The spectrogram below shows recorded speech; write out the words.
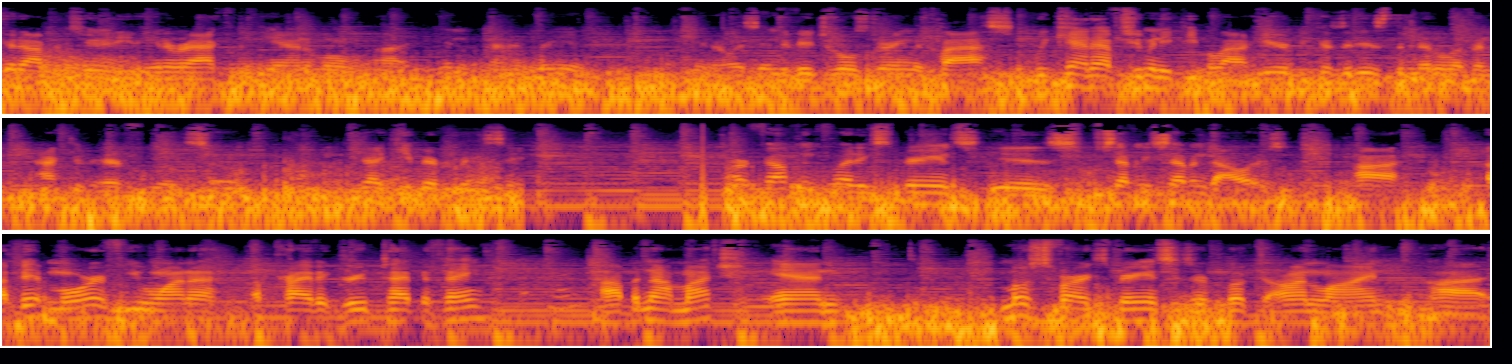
good opportunity to interact with the animal uh, independently and you know as individuals during the class. We can't have too many people out here because it is the middle of an active airfield, so we gotta keep everybody safe. Our Falcon Flight experience is $77. Uh, a bit more if you want a, a private group type of thing, uh, but not much. And most of our experiences are booked online uh,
